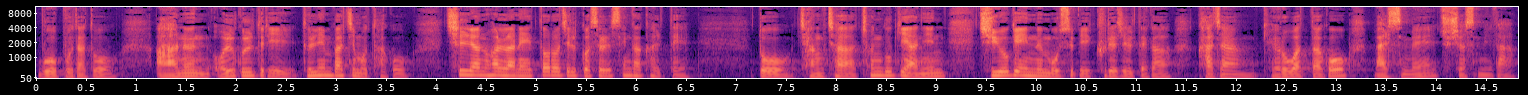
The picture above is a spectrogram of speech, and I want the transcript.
무엇보다도 아는 얼굴들이 들림받지 못하고 7년 환란에 떨어질 것을 생각할 때 또 장차 천국이 아닌 지옥에 있는 모습이 그려질 때가 가장 괴로웠다고 말씀해 주셨습니다.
